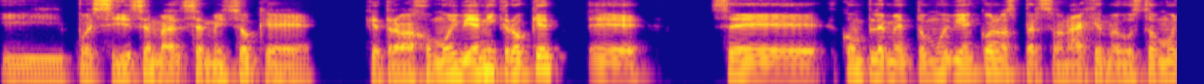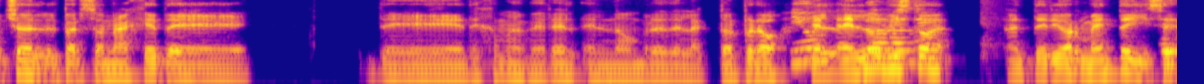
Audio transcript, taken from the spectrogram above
y pues sí, se me, se me hizo que que trabajó muy bien y creo que eh, se complementó muy bien con los personajes. Me gustó mucho el, el personaje de, de, déjame ver el, el nombre del actor, pero Yo, él, él lo he visto anteriormente y Es se,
